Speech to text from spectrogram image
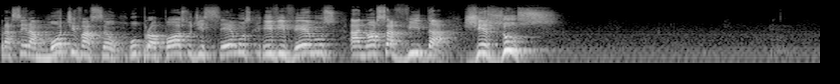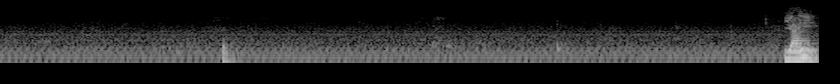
para ser a motivação, o propósito de sermos e vivemos a nossa vida. Jesus E aí,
